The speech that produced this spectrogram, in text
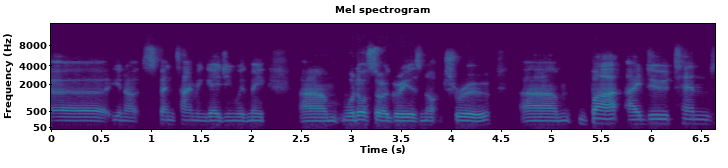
uh, you know, spend time engaging with me um, would also agree is not true. Um, but I do tend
